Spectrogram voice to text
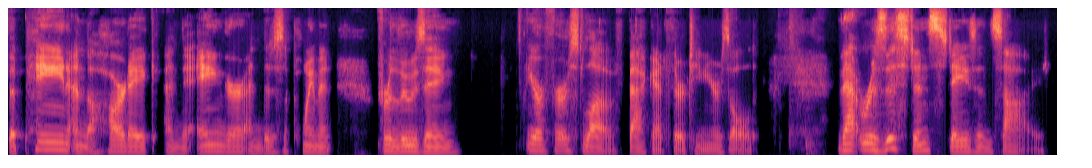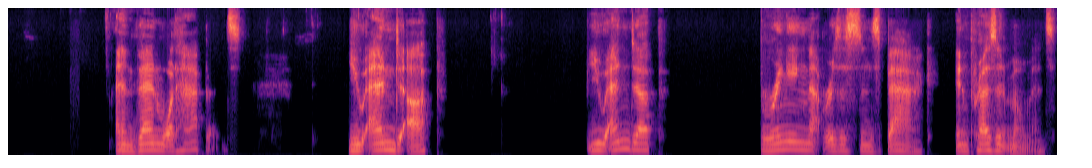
the pain and the heartache and the anger and the disappointment for losing your first love back at 13 years old. That resistance stays inside. And then what happens? You end up you end up bringing that resistance back in present moments.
